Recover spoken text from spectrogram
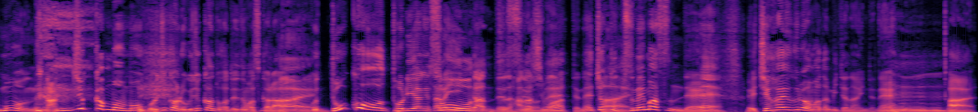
もう何十巻ももう50巻60巻とか出てますから、はい。これどこを取り上げたらいいんだっていう話もあってね。ちょっと詰めますんでえ「え。ちはやふる」はまだ見てないんでね、は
